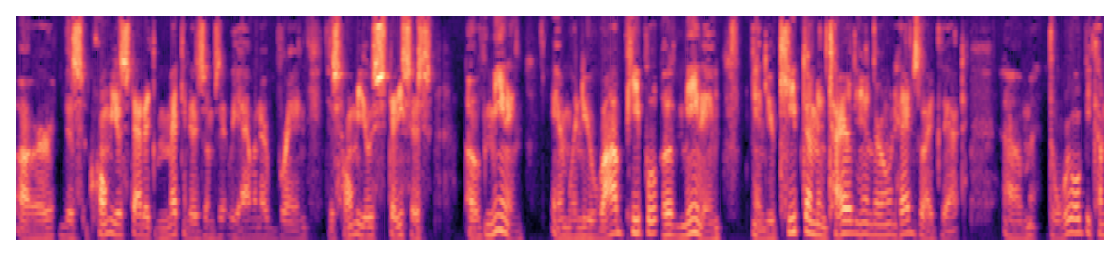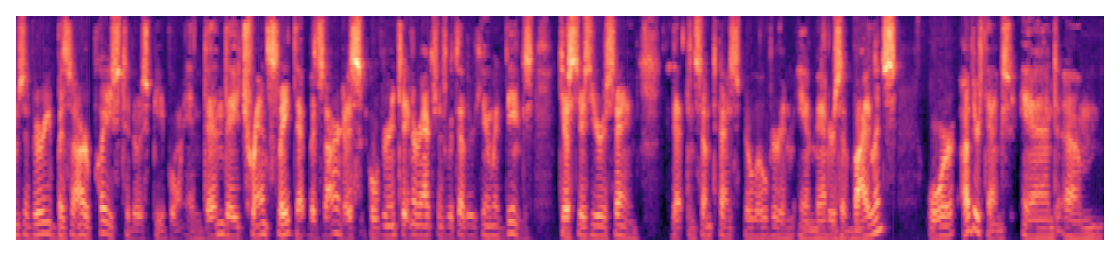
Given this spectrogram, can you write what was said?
our this homeostatic mechanisms that we have in our brain, this homeostasis of meaning. And when you rob people of meaning, and you keep them entirely in their own heads like that, um, the world becomes a very bizarre place to those people. And then they translate that bizarreness over into interactions with other human beings, just as you were saying. That can sometimes spill over in, in manners of violence or other things. And um,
